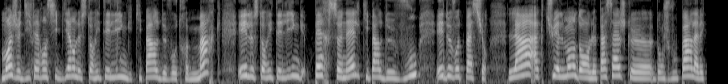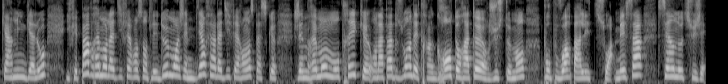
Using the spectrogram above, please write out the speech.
moi je différencie bien le storytelling qui parle de votre marque et le storytelling personnel qui parle de vous et de votre passion. Là, actuellement, dans le passage que, dont je vous parle avec Carmine Gallo, il fait pas vraiment la différence entre les deux. Moi, j'aime bien faire la différence parce que j'aime vraiment montrer qu'on n'a pas besoin d'être un grand orateur, justement, pour pouvoir parler de soi. Mais ça, c'est un autre sujet.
